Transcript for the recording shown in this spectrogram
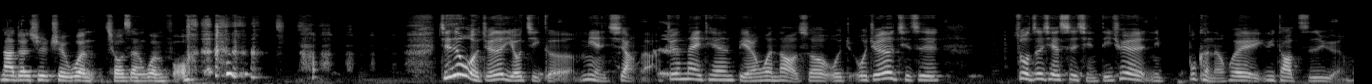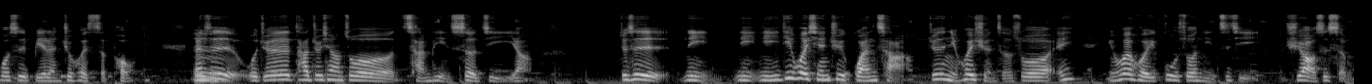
那就去去问求神问佛。其实我觉得有几个面向啦，就是那天别人问到的时候，我我觉得其实做这些事情的确你不可能会遇到资源，或是别人就会 support 你。但是我觉得它就像做产品设计一样，就是你你你一定会先去观察，就是你会选择说，哎，你会回顾说你自己需要是什么，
